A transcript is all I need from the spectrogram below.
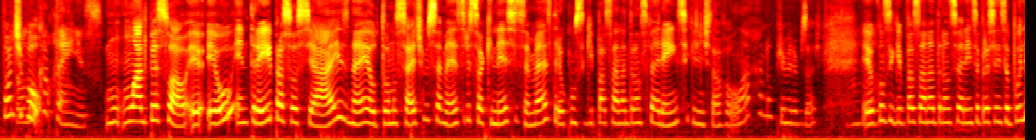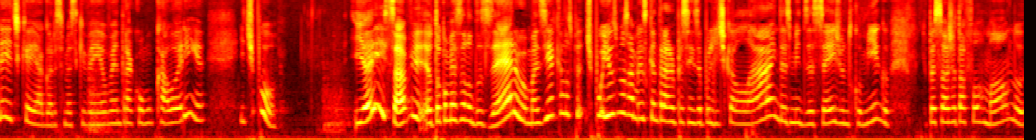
Então, tipo, nunca tem isso. Um, um lado pessoal, eu, eu entrei para sociais, né? Eu tô no sétimo semestre, só que nesse semestre eu consegui passar na transferência, que a gente tava falando lá no primeiro episódio. Uhum. Eu consegui passar na transferência pra ciência política, e agora, semestre que vem, eu vou entrar como calorinha. E, tipo. E aí, sabe? Eu tô começando do zero, mas e aquelas. Tipo, e os meus amigos que entraram pra ciência política lá em 2016, junto comigo, que o pessoal já tá formando.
